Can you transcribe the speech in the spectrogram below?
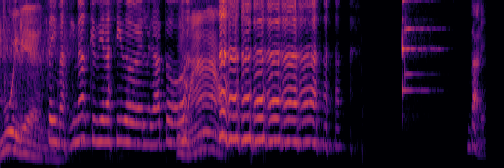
Muy bien. ¿Te imaginas que hubiera sido el gato? Vale.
